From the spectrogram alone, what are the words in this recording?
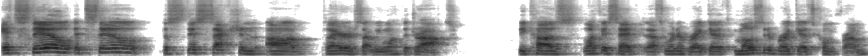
it's still it's still this this section of players that we want to draft because like I said, that's where the breakouts most of the breakouts come from.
